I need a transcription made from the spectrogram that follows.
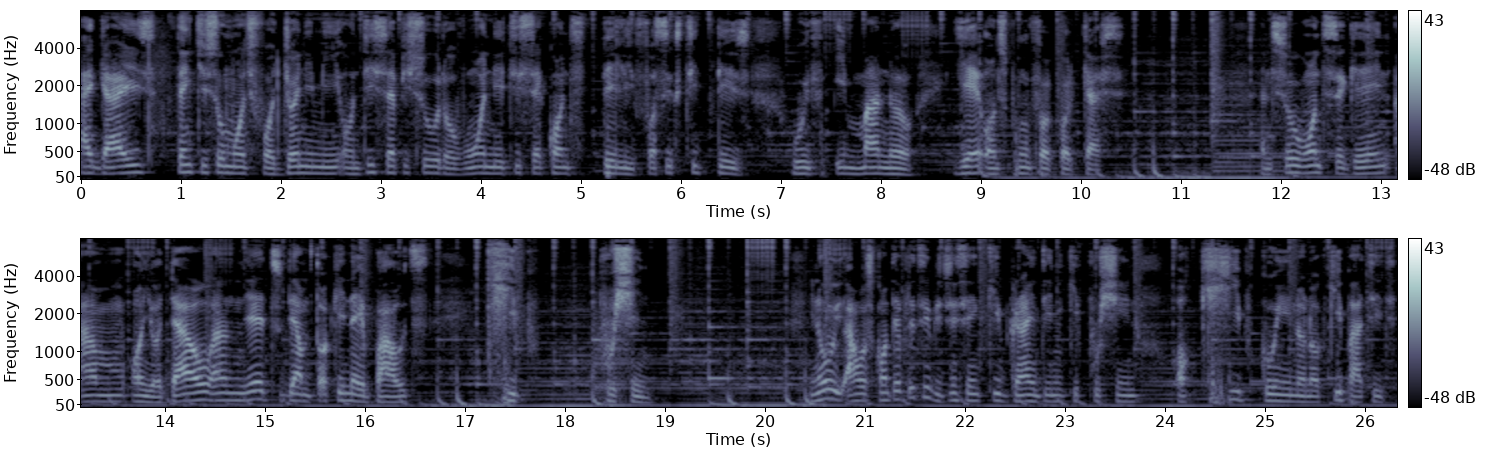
Hi, guys. Thank you so much for joining me on this episode of 180 Seconds Daily for 60 Days with Emmanuel here on Spoonful Podcast. And so, once again, I'm on your dial, and yeah, today I'm talking about keep pushing. You know, I was contemplating between saying keep grinding, keep pushing, or keep going on, or keep at it.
